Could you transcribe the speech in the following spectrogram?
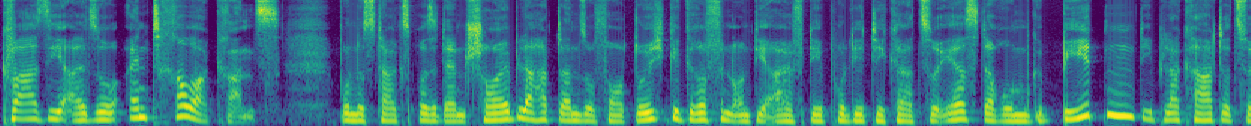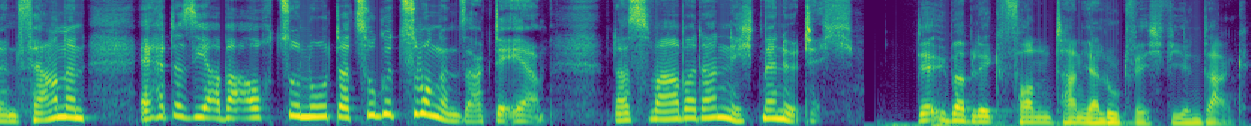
Quasi also ein Trauerkranz. Bundestagspräsident Schäuble hat dann sofort durchgegriffen und die AfD-Politiker zuerst darum gebeten, die Plakate zu entfernen. Er hätte sie aber auch zur Not dazu gezwungen, sagte er. Das war aber dann nicht mehr nötig. Der Überblick von Tanja Ludwig, vielen Dank.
